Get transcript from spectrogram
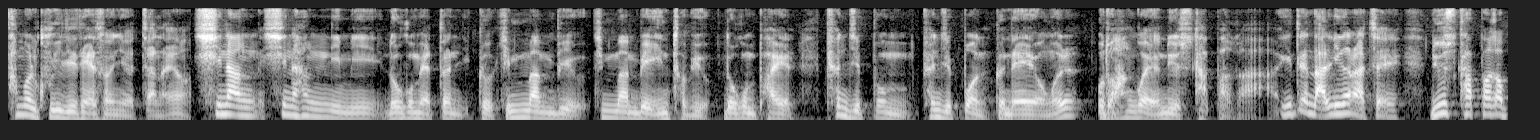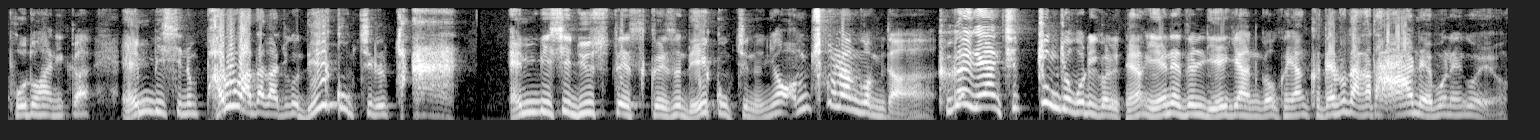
3월 9일이 대선이었잖아요. 신앙, 신학님이 녹음했던 그 김만비, 김만배 인터뷰 녹음 파일 편집본, 편집본 그 내용을 보도한 거예요. 뉴스타파가. 이때 난리가 났잖아요. 뉴스타파가 보도하니까 MBC는 바로 받아가지고 네 꼭지를 쫙 MBC 뉴스데스크에서 네 꼭지는요 엄청난 겁니다. 그걸 그냥 집중적으로 이걸 그냥 얘네들 얘기한 거 그냥 그대로다가 다 내보낸 거예요.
